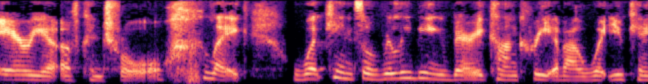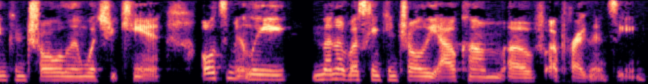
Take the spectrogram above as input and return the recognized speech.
area of control? Like what can so really being very concrete about what you can control and what you can't. Ultimately none of us can control the outcome of a pregnancy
